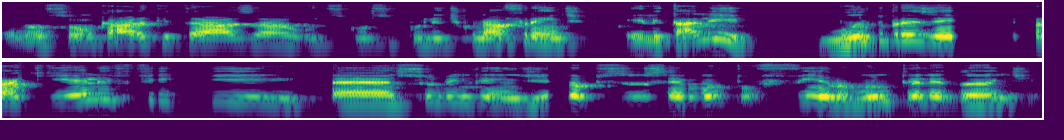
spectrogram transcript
Eu não sou um cara que traz o discurso político na frente. Ele está ali, muito presente. Para que ele fique é, subentendido, eu preciso ser muito fino, muito elegante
